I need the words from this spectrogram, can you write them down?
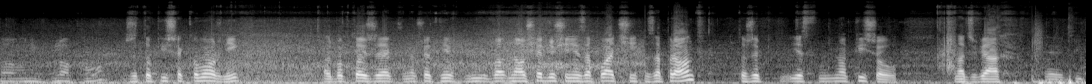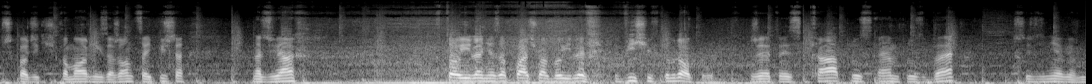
to u nich w bloku, że to pisze komornik, albo ktoś, że jak na przykład nie, na osiedlu się nie zapłaci za prąd, to że jest, no piszą na drzwiach, y, przychodzi jakiś komornik, zarządca i pisze na drzwiach kto ile nie zapłacił, albo ile wisi w tym roku, że to jest K plus M plus B, czyli nie wiem,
